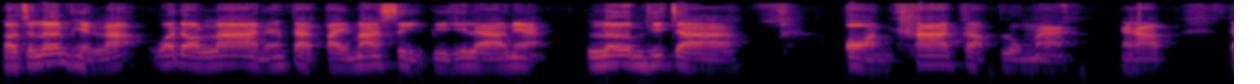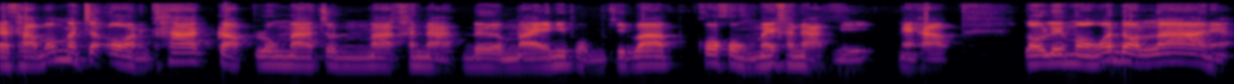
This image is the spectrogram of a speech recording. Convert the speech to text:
เราจะเริ่มเห็นละว่าดอลลาร์ตั้งแต่ไตรมาส 4 ปีที่แล้วเนี่ยเริ่มที่จะอ่อนค่ากลับลงมานะครับ แต่ถามว่ามันจะอ่อนค่ากลับลงมาจนมาขนาดเดิมไหมนี่ผมคิดว่าก็คงไม่ขนาดนี้นะครับ เราเลยมองว่าดอลลาร์เนี่ย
